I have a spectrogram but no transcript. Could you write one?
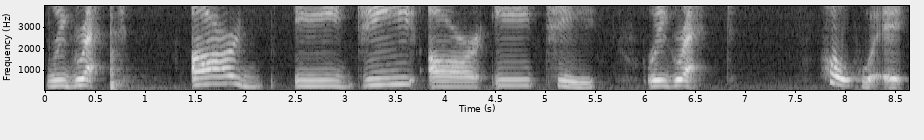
r e g r e t, regret, 后悔。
